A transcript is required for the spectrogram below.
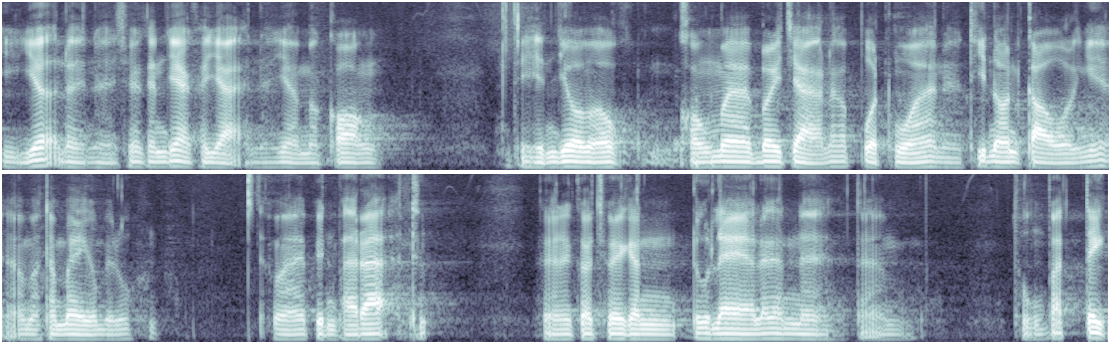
อีกเยอะเลยนะช่วยกันแยกขยะนะอย่ามากอง ที่เห็นโยมเอาของมาบริจาคแล้วก็ปวดหัวนะที่นอนเก่าอย่างเงี้ยเอามาทำไมก็ไม่รู้มาเป็นภาระนั้นก็ช่วยกันดูแลแล้วกันนะตามถุงพลาสติก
